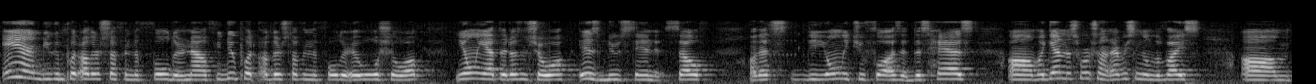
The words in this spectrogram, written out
and you can put other stuff in the folder. Now, if you do put other stuff in the folder, it will show up. The only app that doesn't show up is Newsstand itself. Uh, that's the only two flaws that this has. Um, again, this works on every single device um,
